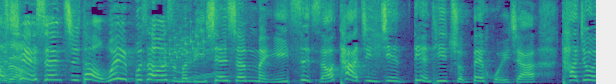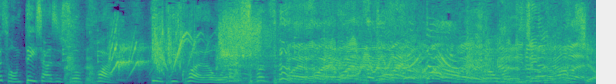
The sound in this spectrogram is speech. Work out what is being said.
有切身之痛，我也不知道为什么李先生每一次只要踏进电电梯准备回家，他就会从地下室说：“快，电梯快了，我要上厕所。快快快快快！因为我们已经等很久，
